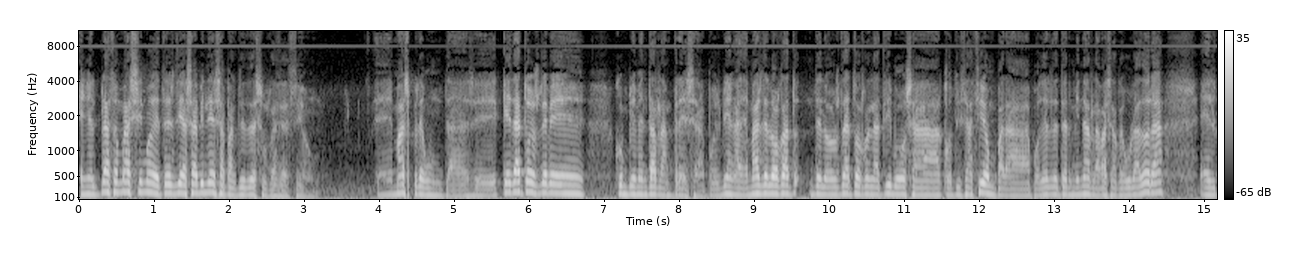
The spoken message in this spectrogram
en el plazo máximo de tres días hábiles a partir de su recepción. Más preguntas. ¿Qué datos debe cumplimentar la empresa? Pues bien, además de los, de los datos relativos a cotización para poder determinar la base reguladora, el,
